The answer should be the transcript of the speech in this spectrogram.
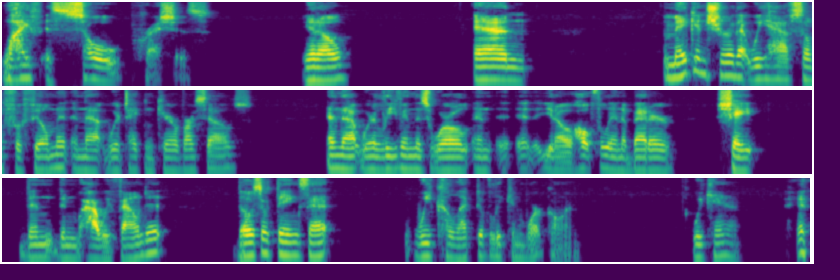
Life is so precious, you know? And making sure that we have some fulfillment and that we're taking care of ourselves and that we're leaving this world and, you know hopefully in a better shape than than how we found it. Those are things that we collectively can work on. We can.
